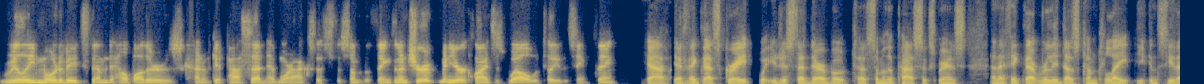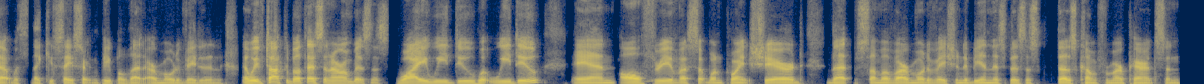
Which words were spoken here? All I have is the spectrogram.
really motivates them to help others kind of get past that and have more access to some of the things. And I'm sure many of your clients as well would tell you the same thing. Yeah, I think that's great what you just said there about uh, some of the past experience, and I think that really does come to light. You can see that with, like you say, certain people that are motivated, and and we've talked about this in our own business, why we do what we do, and all three of us at one point shared that some of our motivation to be in this business does come from our parents. And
